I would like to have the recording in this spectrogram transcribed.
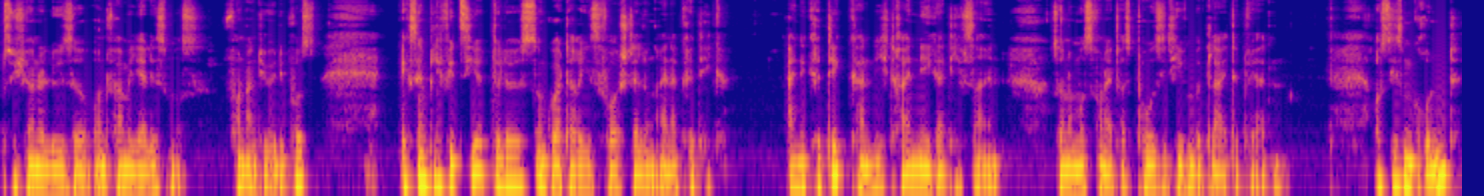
Psychoanalyse und Familialismus von Antiödipus exemplifiziert Deleuze und Guattaris Vorstellung einer Kritik. Eine Kritik kann nicht rein negativ sein, sondern muss von etwas Positivem begleitet werden. Aus diesem Grund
